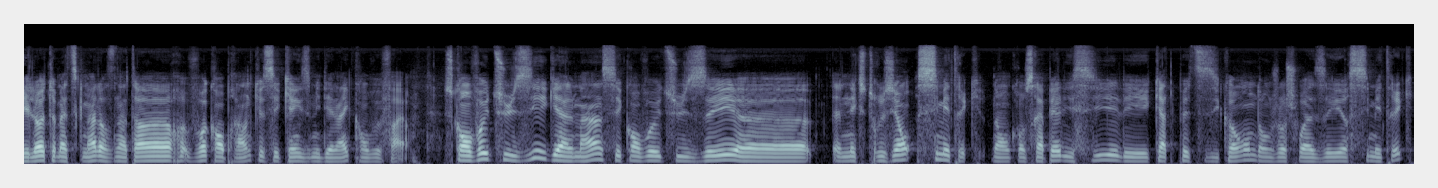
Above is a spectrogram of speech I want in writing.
Et là, automatiquement, l'ordinateur va comprendre que c'est 15 mm qu'on veut faire. Ce qu'on va utiliser également, c'est qu'on va utiliser euh, une extrusion symétrique. Donc, on se rappelle ici les quatre petits icônes. Donc, je vais choisir symétrique.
